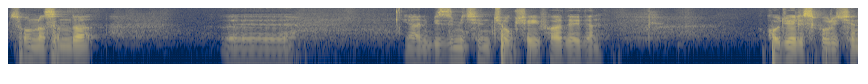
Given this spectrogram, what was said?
Sonrasında eee, yani bizim için çok şey ifade eden Kocaeli Spor için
